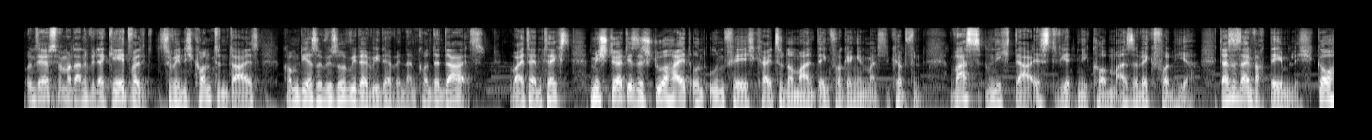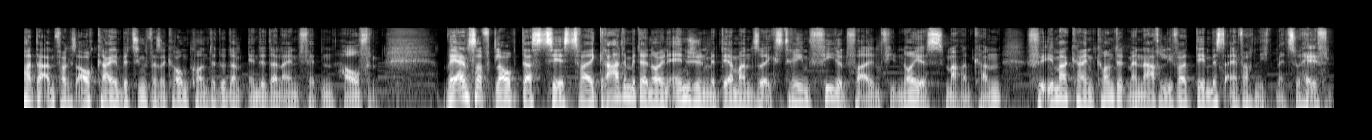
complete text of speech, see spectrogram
Und selbst wenn man dann wieder geht, weil zu wenig Content da ist, kommen die ja sowieso wieder wieder, wenn dann Content da ist. Weiter im Text, mich stört diese Sturheit und Unfähigkeit zu normalen Denkvorgängen in manchen Köpfen. Was nicht da ist, wird nie kommen, also weg von hier. Das ist einfach dämlich. Go hatte anfangs auch keinen, beziehungsweise kaum Content und am Ende dann einen fetten Haufen. Wer ernsthaft glaubt, dass CS2 gerade mit der neuen Engine, mit der man so extrem viel und vor allem viel Neues machen kann, für immer keinen Content mehr nachliefert, dem ist einfach nicht mehr zu helfen.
